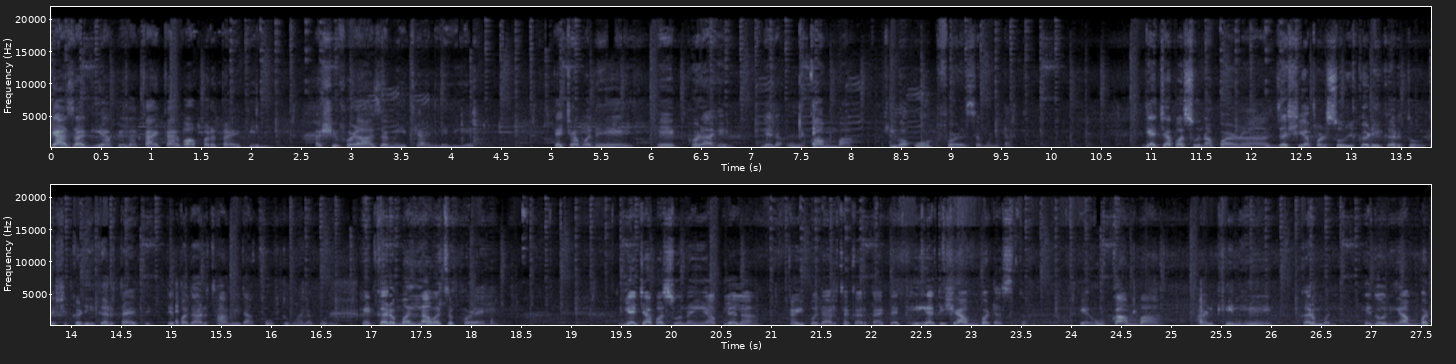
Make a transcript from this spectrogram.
त्या जागी आपल्याला काय काय वापरता येतील अशी फळं आज आम्ही इथे आणलेली आहेत. त्याच्यामध्ये हे एक फळ आहे याला ओकांबा किंवा ओट फळ असं म्हणतात. याच्यापासून आपण जशी आपण सोलकढी करतो तशी कढी करता येते. ते पदार्थ आम्ही दाखवू तुम्हाला पुढे. हे करमल नावाचं फळ आहे. याच्यापासूनही आपल्याला काही पदार्थ करता येतात. हेही अतिशय आंबट असतं. हे ओकांबा आणखीन हे करमल हे दोन्ही आंबट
